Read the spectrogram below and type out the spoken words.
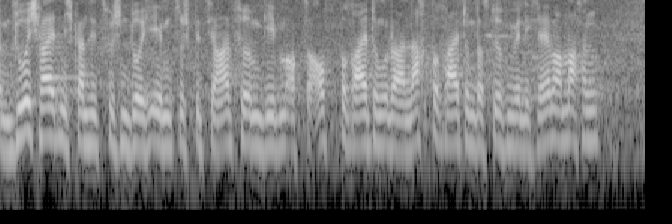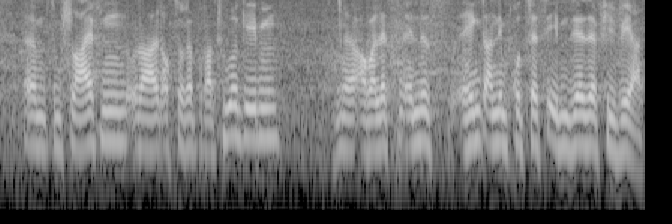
ähm, durchhalten. Ich kann sie zwischendurch eben zu Spezialfirmen geben, auch zur Aufbereitung oder Nachbereitung. Das dürfen wir nicht selber machen. Ähm, zum Schleifen oder halt auch zur Reparatur geben. Äh, aber letzten Endes hängt an dem Prozess eben sehr, sehr viel Wert.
